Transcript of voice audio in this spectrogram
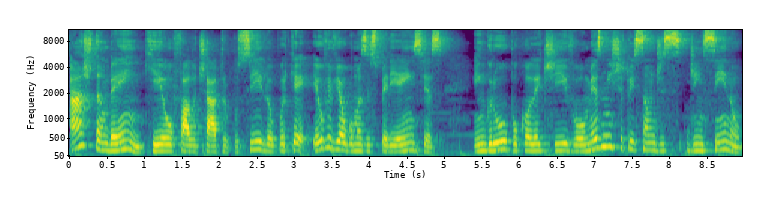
Acho também que eu falo teatro possível porque eu vivi algumas experiências em grupo, coletivo ou mesmo instituição de, de ensino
